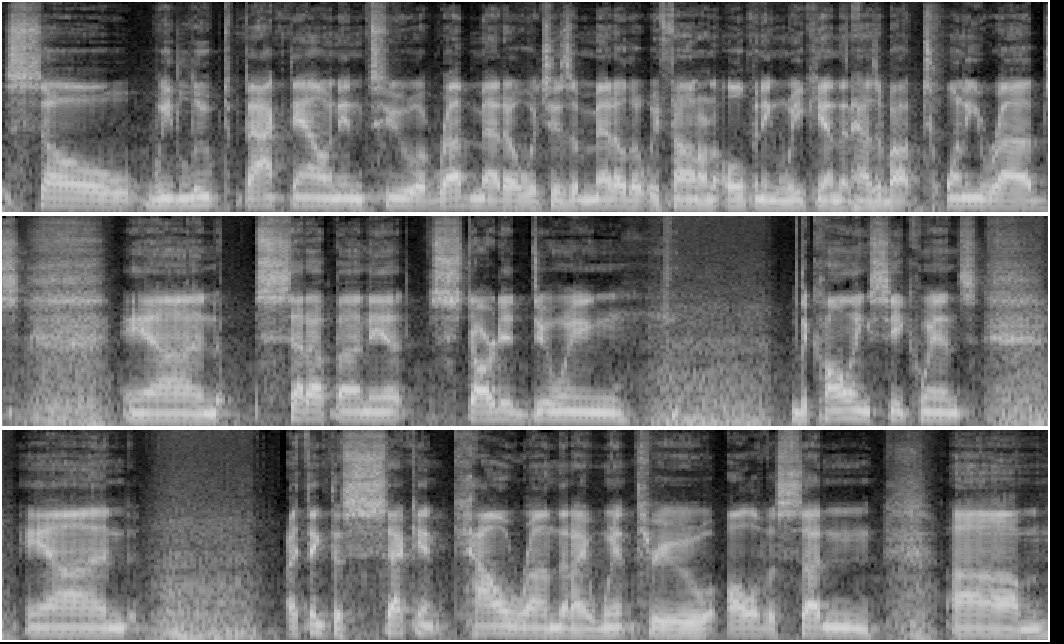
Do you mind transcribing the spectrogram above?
So we looped back down into a rub meadow, which is a meadow that we found on opening weekend that has about 20 rubs, and set up on it, started doing the calling sequence, and I think the second cow run that I went through, all of a sudden, um,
